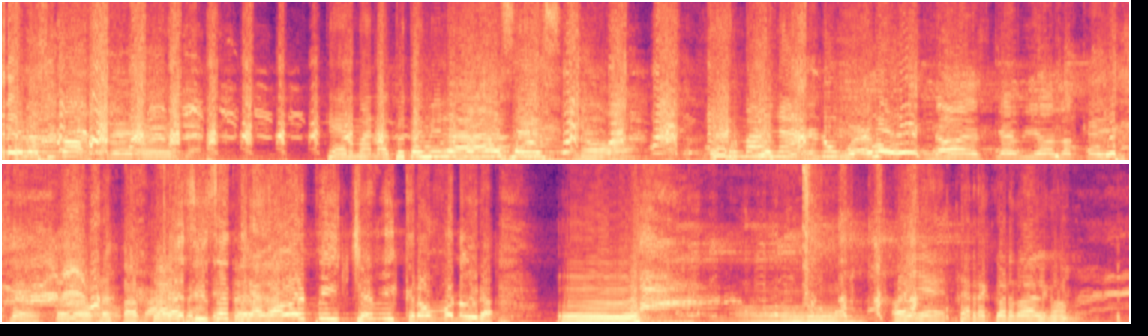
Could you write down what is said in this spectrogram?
mira. las imágenes! ¿Qué hermana? ¿Tú también lo conoces? No, Hermana. ¡Tienen un huevo! no, es que vio lo que hice, pero me tapé. Casi se tragaba el pinche micrófono, mira. Oye, ¿te recordó algo?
